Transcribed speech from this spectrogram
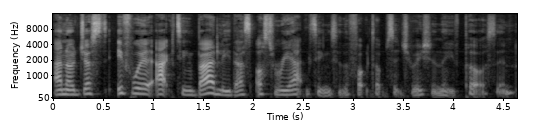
and are just, if we're acting badly, that's us reacting to the fucked up situation that you've put us in.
